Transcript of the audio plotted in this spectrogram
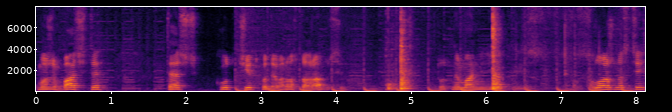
Як можемо бачити, теж кут чітко 90 градусів. Тут нема ніякої сложності.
